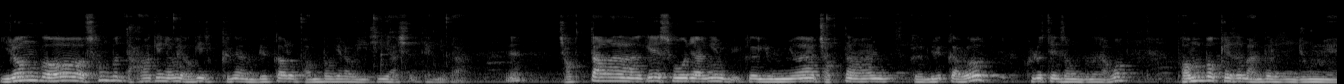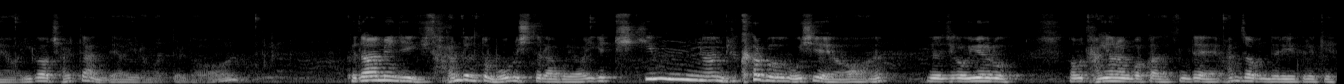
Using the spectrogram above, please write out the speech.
이런 거 성분 다 확인하고 여기 그냥 밀가루 범벅이라고 이해하셔도 됩니다. 예? 적당하게 소량의 그 육류와 적당한 그 밀가루 글루텐 성분을 하고 범벅해서 만들어진 육류예요. 이거 절대 안 돼요. 이런 것들도. 그 다음에 이제 이 사람들은 또 모르시더라고요. 이게 튀김은 밀가루 옷이에요. 예? 근데 제가 의외로 너무 당연한 것 같은데 환자분들이 그렇게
